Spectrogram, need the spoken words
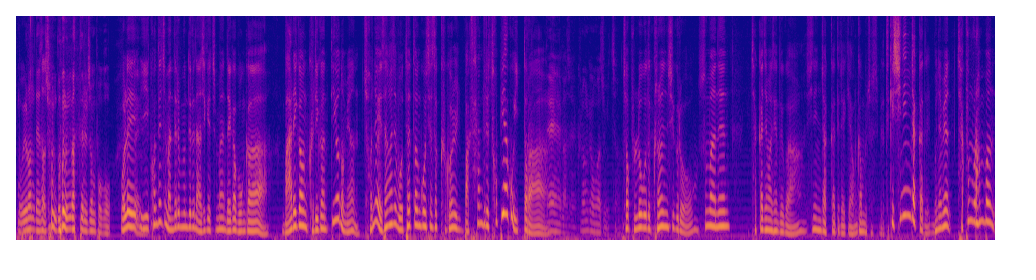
뭐 이런 데서 좀 노는 것들을 좀 보고 원래 네. 이 콘텐츠 만드는 분들은 아시겠지만 내가 뭔가 말이건 글이건 띄워놓으면 전혀 예상하지 못했던 곳에서 그걸 막 사람들이 소비하고 있더라. 네 맞아요 그런 경우가 좀 있죠. 저 블로그도 그런 식으로 수많은 작가 지망생들과 신인 작가들에게 영감을 줬습니다. 특히 신인 작가들 뭐냐면 작품을 한번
